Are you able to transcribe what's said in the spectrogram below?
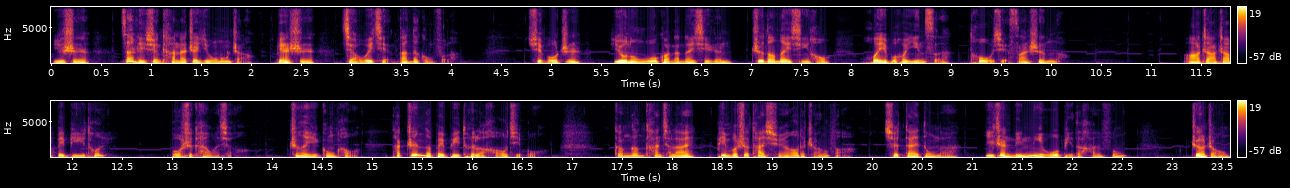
于是，在李炫看来，这游龙掌便是。较为简单的功夫了，却不知游龙武馆的那些人知道内情后，会不会因此吐血三升呢？阿渣渣被逼退，不是开玩笑，这一攻后，他真的被逼退了好几步。刚刚看起来并不是太玄奥的掌法，却带动了一阵凌厉无比的寒风。这种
